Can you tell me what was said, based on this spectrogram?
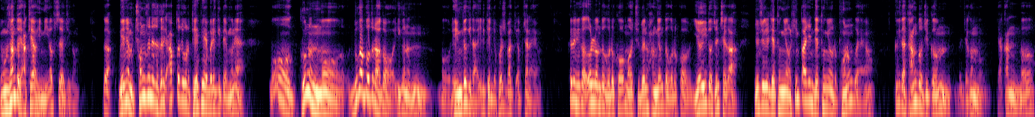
용산도 약해요. 힘이 없어요 지금. 그 왜냐하면 총선에서 그렇게 압도적으로 대표해 버렸기 때문에 뭐 그거는 뭐 누가 보더라도 이거는 뭐 레임덕이다 이렇게 이제 볼 수밖에 없잖아요. 그러니까 언론도 그렇고 뭐 주변 환경도 그렇고 여의도 전체가 윤석열 대통령을 힘 빠진 대통령으로 보는 거예요. 거기다 당도 지금 지금 뭐 약간 뭐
